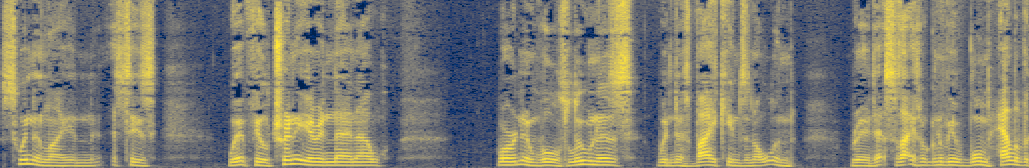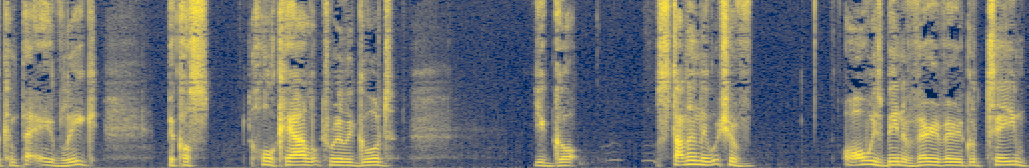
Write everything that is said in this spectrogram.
Swinton Lion. This is Wakefield Trinity are in there now. Warrington Wolves Lunas, Widnes Vikings and Oulton Raiders. So that is going to be one hell of a competitive league because Hull KR looked really good. You've got Stanley, which have always been a very, very good team.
